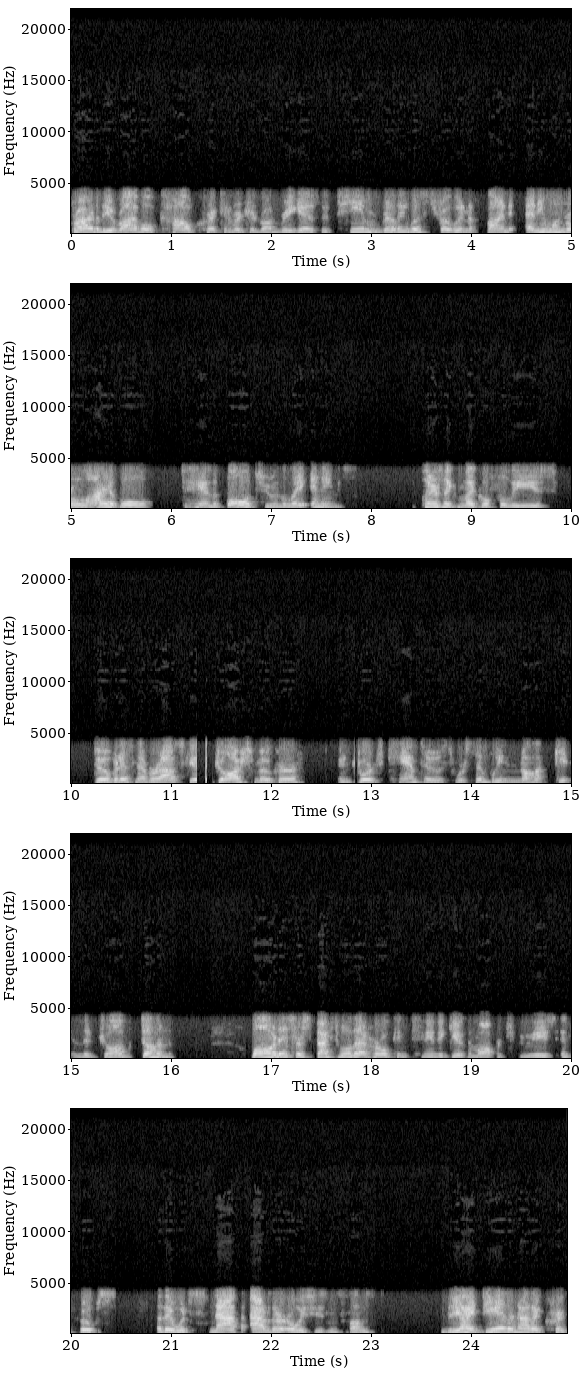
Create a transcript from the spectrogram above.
Prior to the arrival of Kyle Crick and Richard Rodriguez, the team really was struggling to find anyone reliable to hand the ball to in the late innings. Players like Michael Feliz, Dovydas Neverauskas, Josh Smoker, and George Kontos were simply not getting the job done. While it is respectable that Hurdle continued to give them opportunities in hopes that they would snap out of their early season slumps, the idea that neither Crick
